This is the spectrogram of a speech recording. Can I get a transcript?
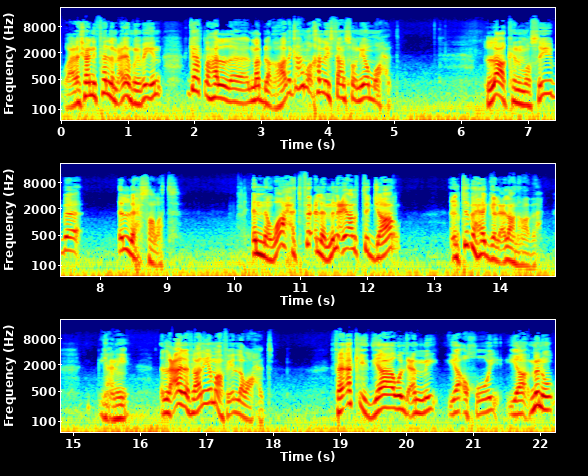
وعلشان يفلم عليهم ويبين قاط له المبلغ هذا قال خليه يستانسون يوم واحد. لكن المصيبه اللي حصلت. إن واحد فعلا من عيال التجار انتبه حق الإعلان هذا. يعني العائلة الفلانية ما في إلا واحد. فأكيد يا ولد عمي يا أخوي يا منو؟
